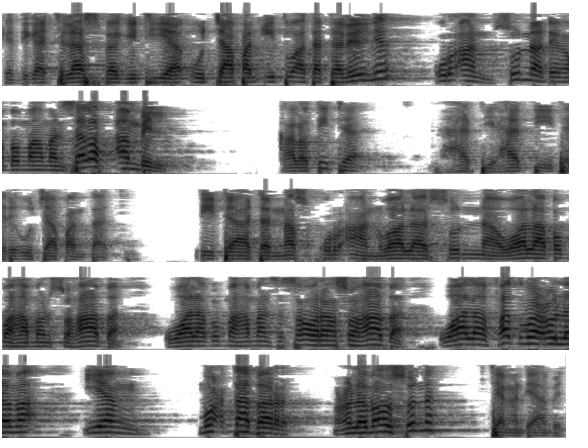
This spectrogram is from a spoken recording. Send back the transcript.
Ketika jelas bagi dia ucapan itu ada dalilnya, Quran, sunnah dengan pemahaman salaf, ambil. Kalau tidak, hati-hati dari ucapan tadi. Tidak ada nas Quran, wala sunnah, wala pemahaman sahabat, wala pemahaman seseorang sahabat, wala fatwa ulama yang mu'tabar. Ulama sunnah jangan diambil.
